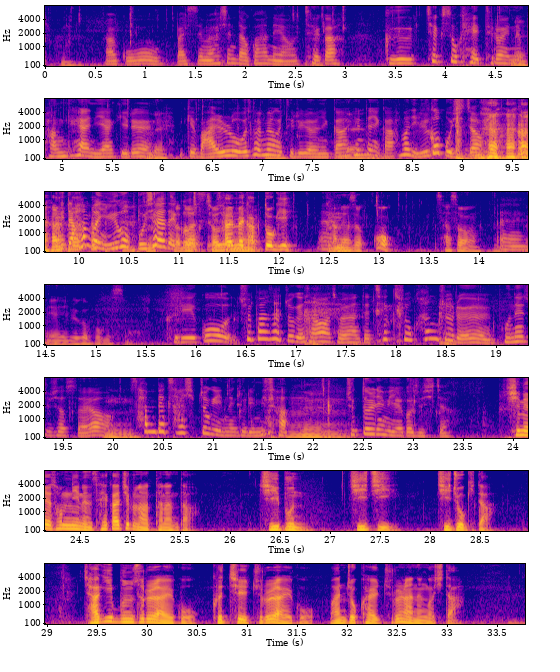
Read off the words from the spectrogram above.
라고 말씀을 하신다고 하네요. 제가 그 책 속에 들어있는 네. 방대한 이야기를 네. 이렇게 말로 설명을 드리려니까 네. 힘드니까 한번 읽어보시죠. 일단 한번 읽어보셔야 될 것 같습니다. 삶의 각도기. 네. 가면서 꼭 사서 네. 예, 읽어보겠습니다. 그리고 출판사 쪽에서 저희한테 책 속 한 줄을 보내주셨어요. 음. 340쪽에 있는 글입니다. 네. 죽돌님이 읽어주시죠. 신의 섭리는 세 가지로 나타난다. 지분, 지지, 지족이다. 자기 분수를 알고 그칠 줄을 알고 만족할 줄을 아는 것이다.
